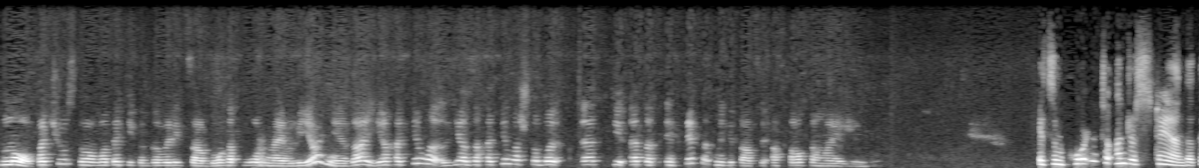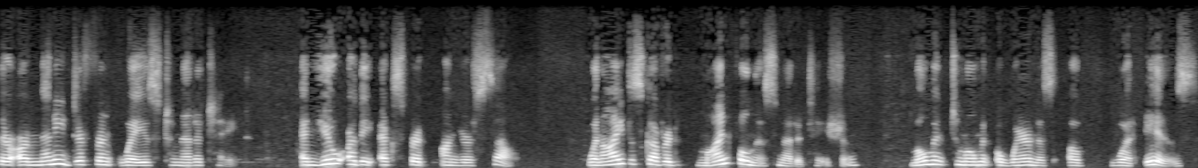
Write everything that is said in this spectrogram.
Но, почувствовав вот эти, как говорится, благотворное влияние, да, я хотела, я захотела, чтобы эти, этот эффект от медитации остался в моей жизни. It's important to understand that there are many different ways to meditate. and you are the expert on yourself. When I discovered mindfulness meditation, moment to moment awareness of what is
